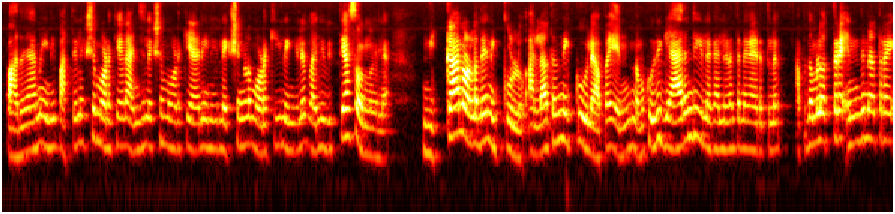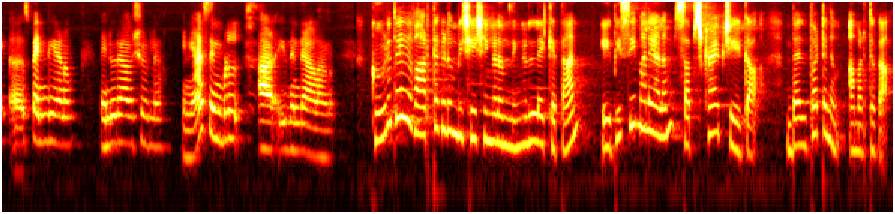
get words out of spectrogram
അപ്പൊ അത് കാരണം ഇനി പത്ത് ലക്ഷം മുടക്കിയാലും അഞ്ച് ലക്ഷം മുടക്കിയാലും ഇനി ലക്ഷങ്ങൾ മുടക്കിയില്ലെങ്കിലും വലിയ വ്യത്യാസമൊന്നുമില്ല. നിൽക്കാനുള്ളതേ നിൽക്കുള്ളൂ. അല്ലാത്തത് നിൽക്കൂല. അപ്പൊ എന്ത് നമുക്ക് ഒരു ഗ്യാരണ്ടി ഇല്ല കല്യാണത്തിന്റെ കാര്യത്തിൽ അപ്പൊ നമ്മൾ അത്ര എന്തിനത്ര സ്പെൻഡ് ചെയ്യണം? അതിന്റെ ഒരു ആവശ്യമില്ല ഞാൻ സിമ്പിൾ ഇതിന്റെ ആളാണ്. കൂടുതൽ വാർത്തകളും വിശേഷങ്ങളും നിങ്ങളിലേക്ക് എത്താൻ A B C Malayalam subscribe ചെയ്യുക. ബെൽബട്ടനും അമർത്തുക.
